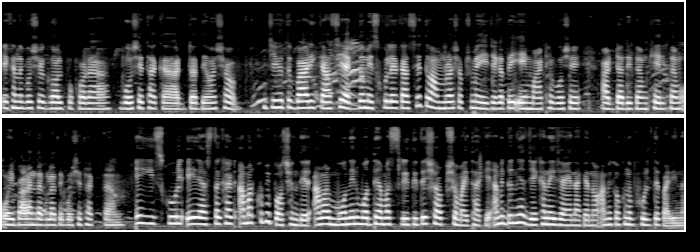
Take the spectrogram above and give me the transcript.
এখানে বসে গল্প করা, বসে থাকা, আড্ডা দেওয়া সব। যেহেতু বাড়ি কাছে, একদম স্কুলের কাছে, তো আমরা সবসময় এই জায়গাতেই এই মাঠে বসে আড্ডা দিতাম, খেলতাম, ওই বারান্দাগুলোতে বসে থাকতাম। এই স্কুল, এই রাস্তাঘাট আমার খুবই পছন্দের। আমার মনের মধ্যে আমার স্মৃতিতে সব সময় থাকে। আমি দুনিয়া যেখানেই যাই না কেন, আমি কখনো ভুলতে পারি না।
